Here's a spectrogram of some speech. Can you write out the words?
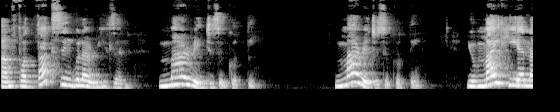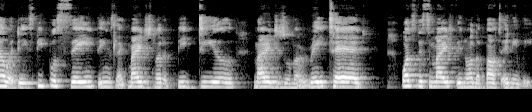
And for that singular reason, marriage is a good thing. Marriage is a good thing. You might hear nowadays people saying things like marriage is not a big deal, marriage is overrated. What's this marriage thing all about anyway?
